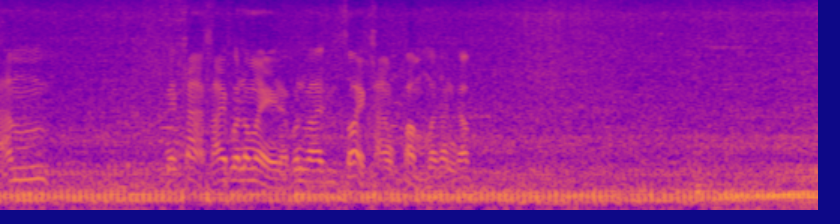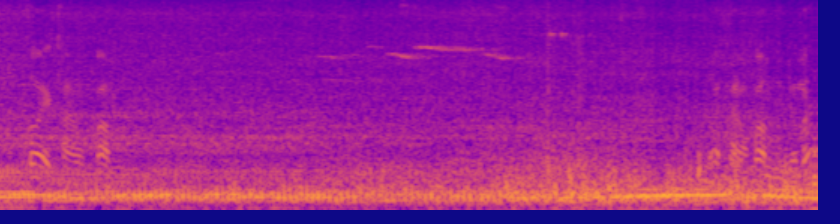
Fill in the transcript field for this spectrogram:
ทำ ไม่ค่าขายผลไม้นะเพิ่นว่าซอยขางปั๊มมาท่านครับซอยขางปั๊มซอยขางปั๊มนี่ก็มั้ง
